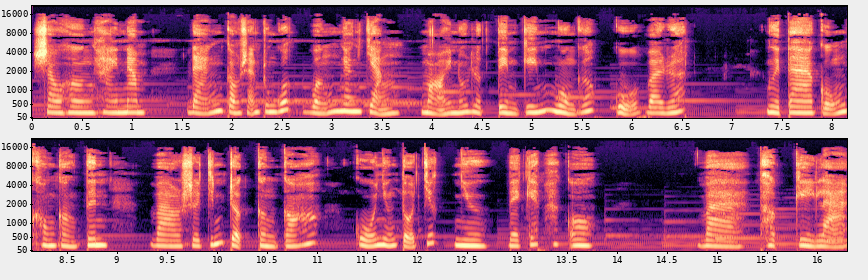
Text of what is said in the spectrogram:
Sau hơn 2 năm, Đảng Cộng sản Trung Quốc vẫn ngăn chặn mọi nỗ lực tìm kiếm nguồn gốc của virus. Người ta cũng không còn tin vào sự chính trực cần có của những tổ chức như WHO. Và thật kỳ lạ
